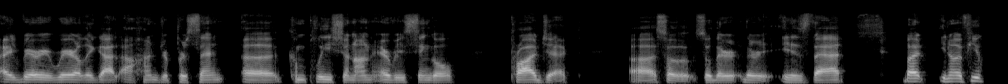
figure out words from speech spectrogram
I very rarely got a hundred percent uh, completion on every single project. Uh, so, so there, there is that. But, you know, if you,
